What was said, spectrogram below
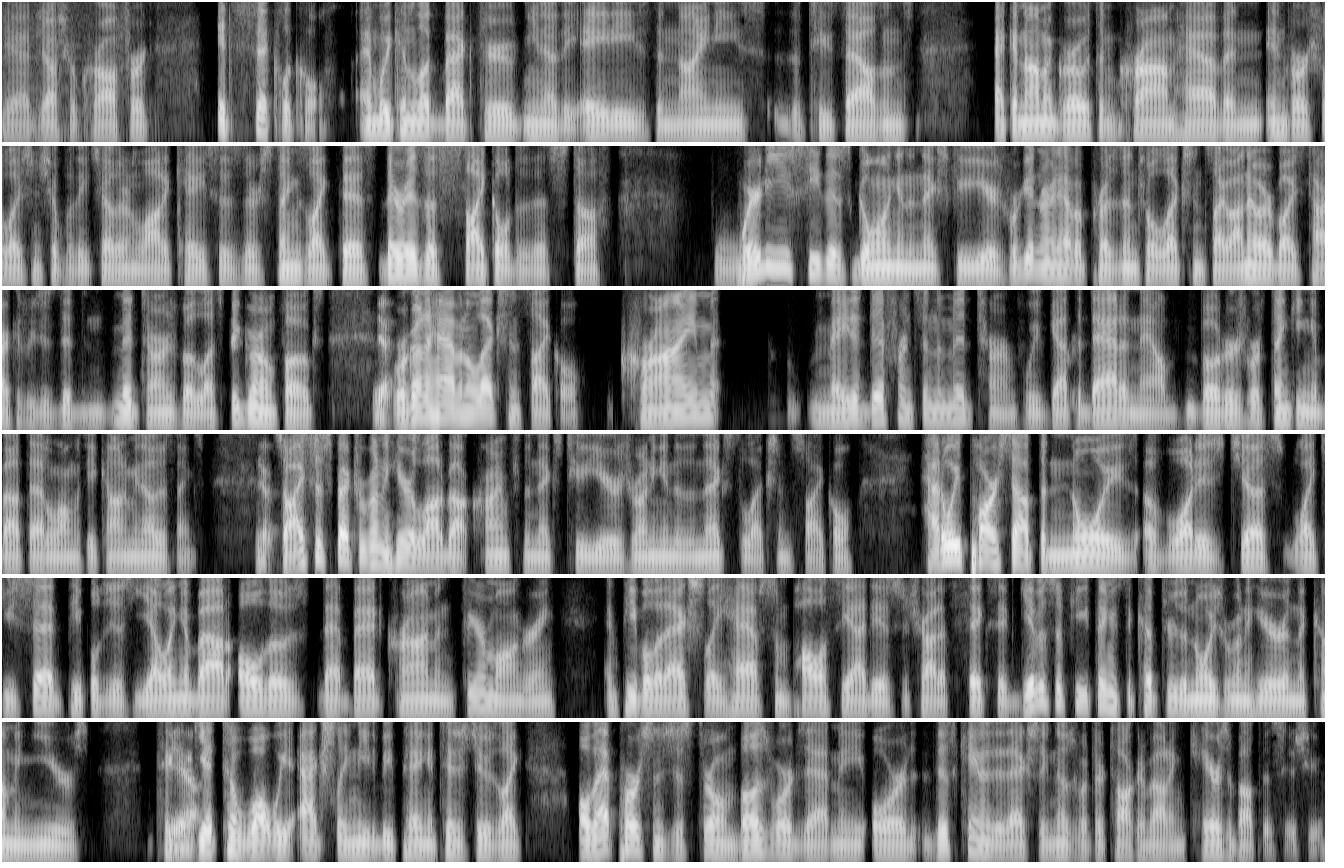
Yeah, Joshua Crawford. It's cyclical, and we can look back through, you know, the 80s, the 90s, the 2000s. Economic growth and crime have an inverse relationship with each other in a lot of cases. There's things like this. There is a cycle to this stuff. Where do you see this going in the next few years? We're getting ready to have a presidential election cycle. I know everybody's tired because we just did midterms, but let's be grown, folks. Yeah. We're going to have an election cycle. Crime made a difference in the midterms. We've got the data now. Voters were thinking about that along with the economy and other things. Yep. So I suspect we're going to hear a lot about crime for the next two years running into the next election cycle. How do we parse out the noise of what is just like you said, people just yelling about all those that bad crime and fear mongering, and people that actually have some policy ideas to try to fix it? Give us a few things to cut through the noise we're going to hear in the coming years to Yeah. get to what we actually need to be paying attention to. Is like, oh, that person's just throwing buzzwords at me, or this candidate actually knows what they're talking about and cares about this issue.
